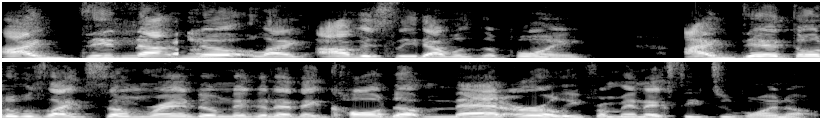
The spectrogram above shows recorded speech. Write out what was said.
I did not know. Like, obviously, that was the point. I dead thought it was like some random nigga that they called up mad early from NXT 2.0.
